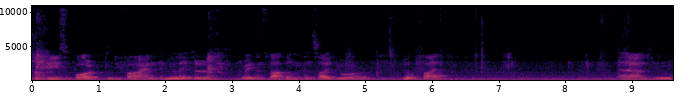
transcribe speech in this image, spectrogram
should be support to define emulators, create and start them inside your build file. And you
